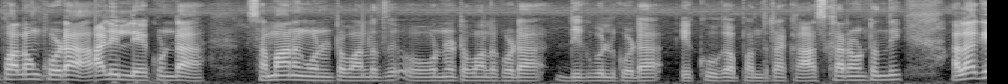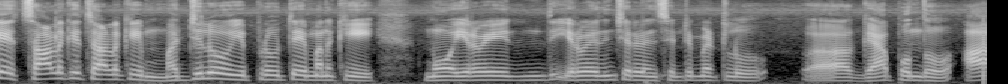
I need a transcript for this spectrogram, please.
పొలం కూడా ఆళీలు లేకుండా సమానంగా ఉండటం వల్ల ఉండటం వల్ల కూడా దిగుబడులు కూడా ఎక్కువగా పొందడానికి ఆస్కారం ఉంటుంది. అలాగే చాళ్ళకి చాళ్ళకి మధ్యలో ఎప్పుడైతే మనకి మో ఇరవై ఇరవై నుంచి ఇరవై సెంటీమీటర్లు గ్యాప్ ఉందో ఆ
